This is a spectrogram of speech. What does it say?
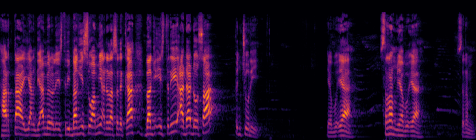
harta yang diambil oleh istri bagi suami adalah sedekah, bagi istri ada dosa pencuri. Ya Bu ya. Serem ya Bu ya. Serem.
